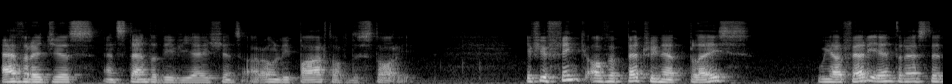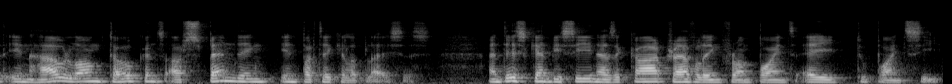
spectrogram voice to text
averages and standard deviations are only part of the story. If you think of a PetriNet place, we are very interested in how long tokens are spending in particular places. And this can be seen as a car traveling from point A to point C.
